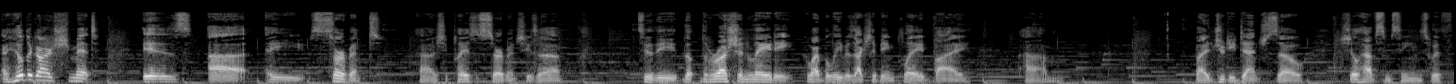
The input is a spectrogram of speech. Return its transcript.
and Hildegard Schmidt is uh, a servant. Uh, she plays a servant. She's a to the, the the Russian lady who I believe is actually being played by um, by Judi Dench. So she'll have some scenes with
